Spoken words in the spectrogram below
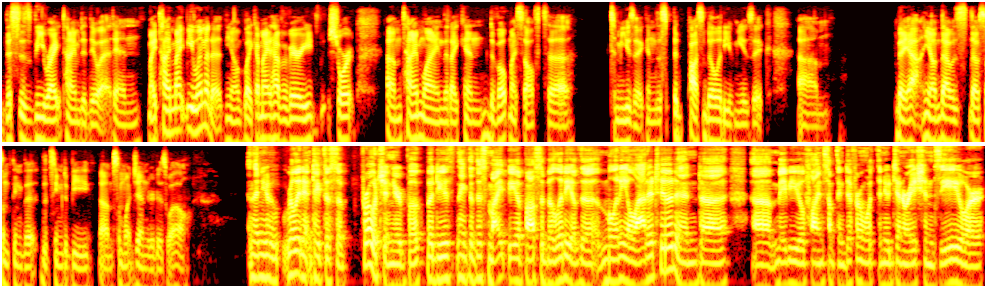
this is the right time to do it, and my time might be limited. You know, like I might have a very short um, timeline that I can devote myself to to music and this possibility of music. Um, but yeah, you know that was that was something that that seemed to be um, somewhat gendered as well. And then you really didn't take this approach in your book, but do you think that this might be a possibility of the millennial attitude, and uh, uh, maybe you'll find something different with the new generation Z, or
